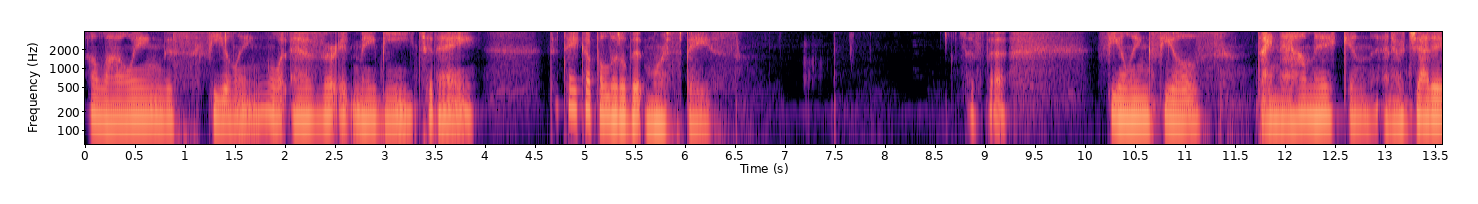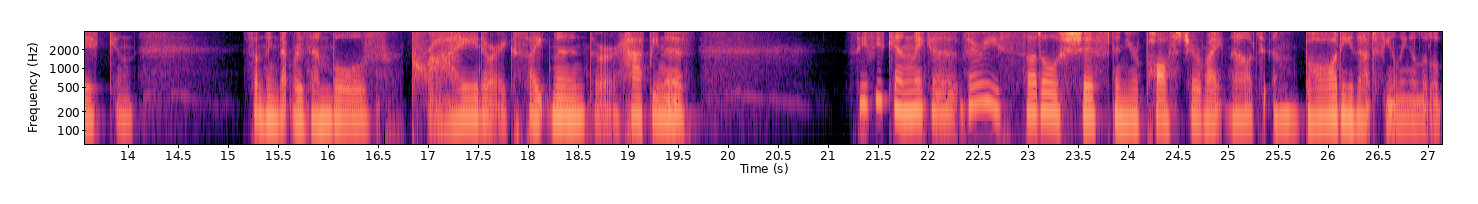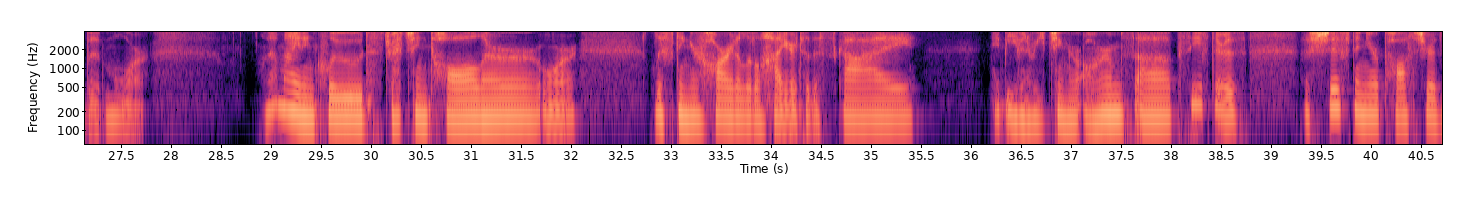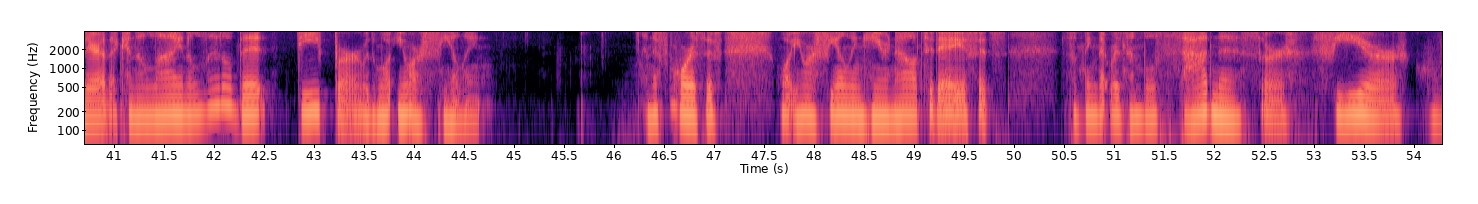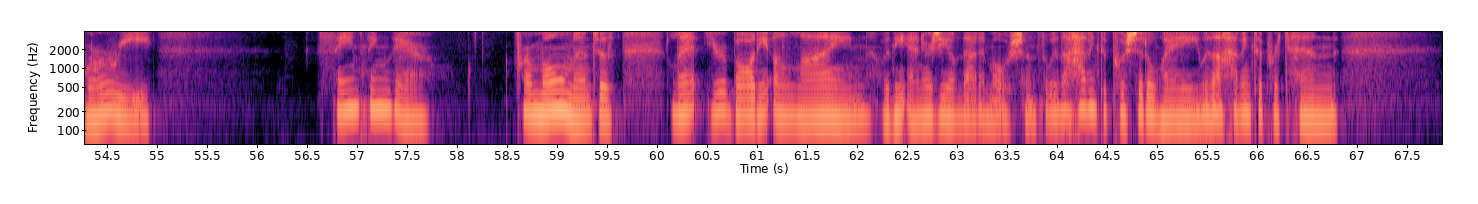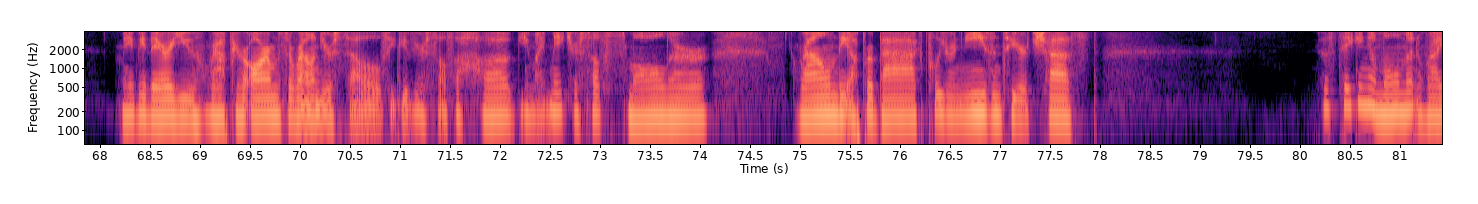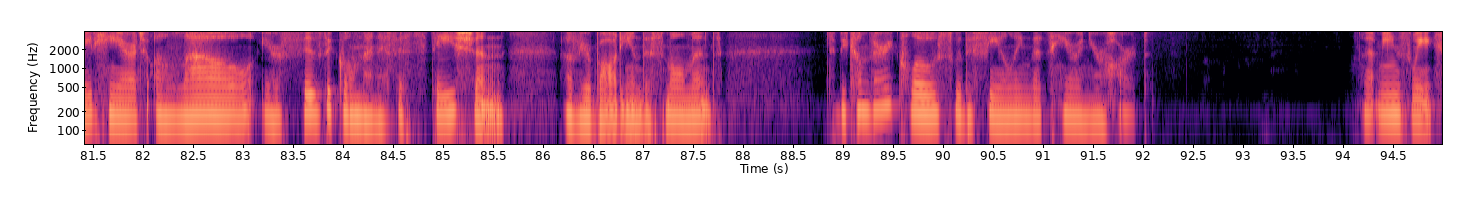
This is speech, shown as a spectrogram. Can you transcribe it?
Allowing this feeling, whatever it may be today, to take up a little bit more space. So if the feeling feels dynamic and energetic and something that resembles pride or excitement or happiness, see if you can make a very subtle shift in your posture right now to embody that feeling a little bit more. That might include stretching taller or lifting your heart a little higher to the sky, maybe even reaching your arms up. See if there's a shift in your posture there that can align a little bit deeper with what you are feeling. And of course, if what you are feeling here now today, if it's something that resembles sadness or fear, or worry, same thing there. For a moment, just let your body align with the energy of that emotion. So, without having to push it away, without having to pretend, maybe there you wrap your arms around yourself, you give yourself a hug, you might make yourself smaller, round the upper back, pull your knees into your chest. Just taking a moment right here to allow your physical manifestation of your body in this moment to become very close with the feeling that's here in your heart. That means we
